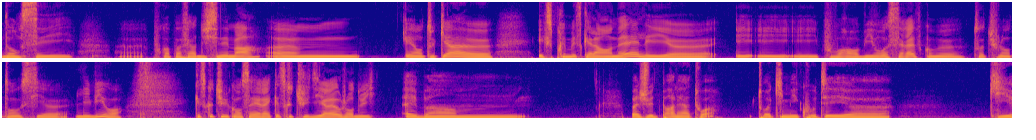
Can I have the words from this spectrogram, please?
danser, pourquoi pas faire du cinéma, et en tout cas exprimer ce qu'elle a en elle et, pouvoir vivre ses rêves comme toi tu l'entends aussi les vivre. Qu'est-ce que tu lui conseillerais? Qu'est-ce que tu lui dirais aujourd'hui? Eh ben, bah, je vais te parler à toi, toi qui m'écoutes et qui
